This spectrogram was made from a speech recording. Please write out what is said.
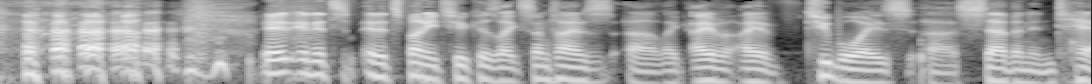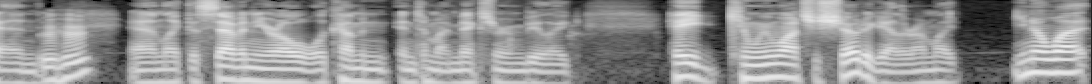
and, and it's and it's funny too because like sometimes uh, like I have I have two boys uh, seven and 10 hmm and like the seven year old will come in, into my mix room and be like hey can we watch a show together? I'm like you know what?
